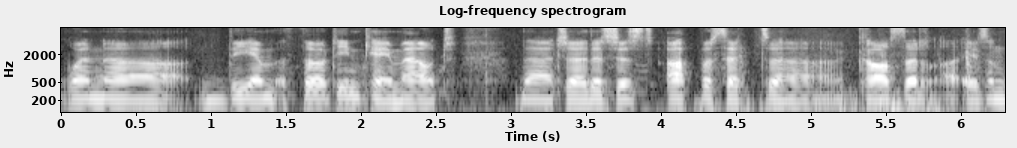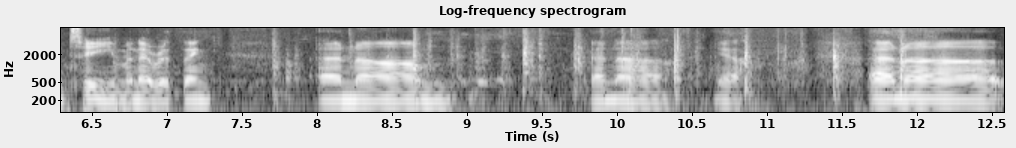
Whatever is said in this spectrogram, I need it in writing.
when DM13 came out that there's just opposite cards that is on team and everything. And um, and yeah and uh,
